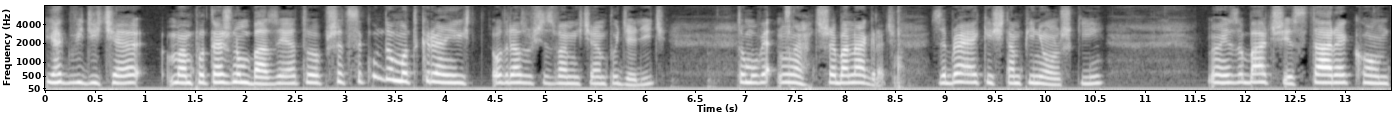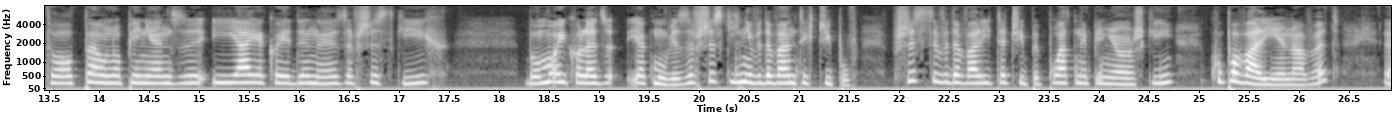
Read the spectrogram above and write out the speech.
Jak widzicie, mam potężną bazę. Ja to przed sekundą odkryłem i od razu się z wami chciałem podzielić. To mówię, "Meh, trzeba nagrać. Zebrałem jakieś tam pieniążki. No i zobaczcie, stare konto, pełno pieniędzy i ja jako jedyny ze wszystkich, bo moi koledzy, jak mówię, ze wszystkich nie wydawałem tych chipów. Wszyscy wydawali te chipy, płatne pieniążki, kupowali je nawet, yy,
